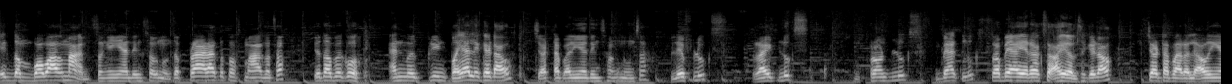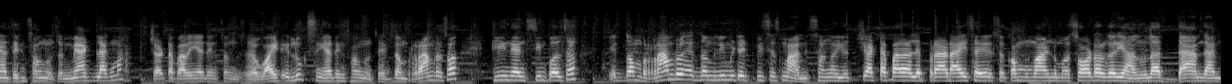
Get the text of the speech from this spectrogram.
एकदम बवालमा हामीसँग यहाँदेखि सक्नुहुन्छ प्राडाको चस्मा आएको छ। यो तपाईँको एनिमल प्रिन्ट भइहाल्यो केटा हो। चट्टा पारा यहाँदेखि सक्नुहुन्छ। Left looks right looks front looks back looks सबै आइरहेको छ आइहाल्छ केटा हो। चट्टा पाराले अब यहाँदेखि सक्नुहुन्छ म्याट ब्ल्याकमा चट्टा पारा यहाँदेखि सक्नुहुन्छ। वाइट लुक्स यहाँदेखि सक्नुहुन्छ। एकदम राम्रो छ। क्लिन एन्ड सिम्पल छ। एकदम राम्रो एकदम लिमिटेड पिसेसमा हामीसँग यो चट्टा पाराले प्राडा आइसकेको छ। कम्बो मार्नुमा सर्डर गरिहाल्नुलाई दाम दाम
